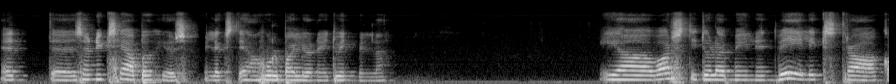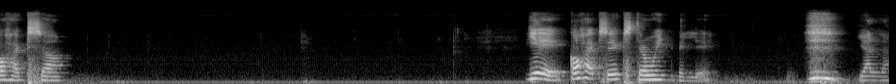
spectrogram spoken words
et eh, see on üks hea põhjus, milleks teha hull palju neid windmill'e. ja varsti tuleb meil nüüd veel ekstra kaheksa. jee, kaheksa ekstra windmill'i. jälle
